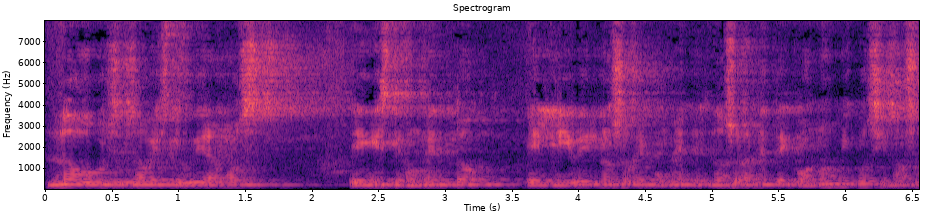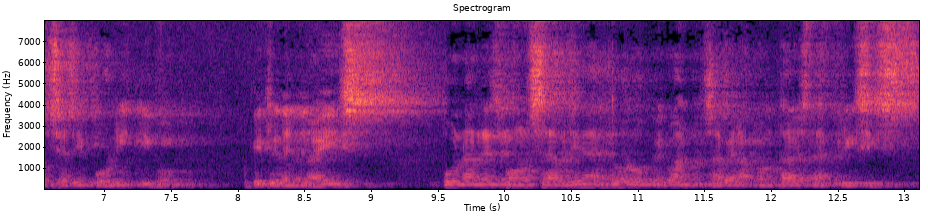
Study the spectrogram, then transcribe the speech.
no, no estuviéramos en este momento el nivel no no solamente económico, sino social y político que tiene el país. Una responsabilidad de todos los peruanos haber afrontado esta crisis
